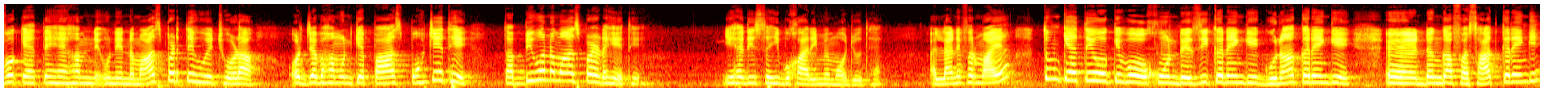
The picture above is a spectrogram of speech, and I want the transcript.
وہ کہتے ہیں، ہم نے انہیں نماز پڑھتے ہوئے چھوڑا، اور جب ہم ان کے پاس پہنچے تھے، تب بھی وہ نماز پڑھ رہے تھے۔ یہ حدیث صحیح بخاری میں موجود ہے۔ اللہ نے فرمایا، تم کہتے ہو کہ وہ خون ریزی کریں گے، گناہ کریں گے دنگا فساد کریں گے۔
